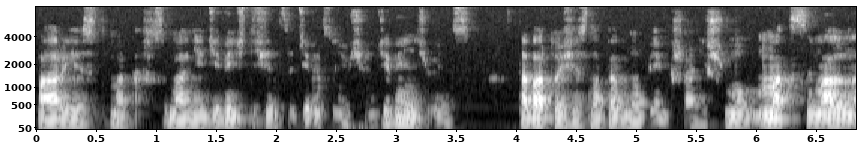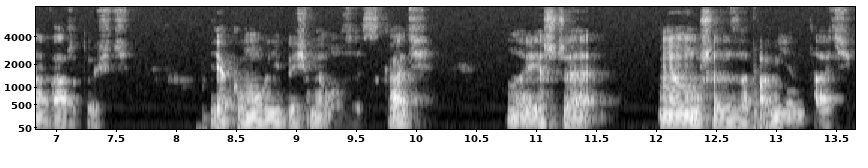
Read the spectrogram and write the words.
par jest maksymalnie 9999 więc ta wartość jest na pewno większa niż maksymalna wartość, jaką moglibyśmy uzyskać. No i jeszcze e, muszę zapamiętać,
